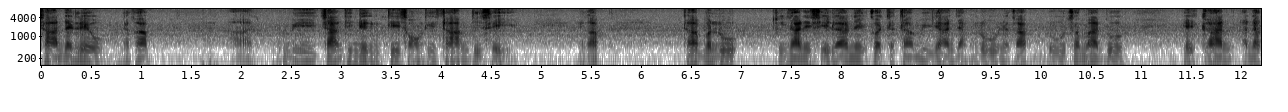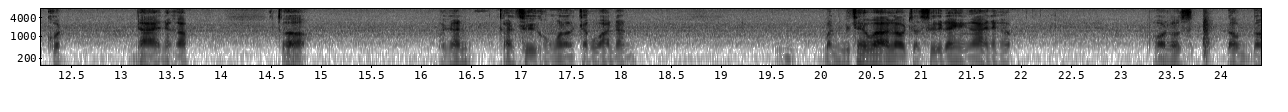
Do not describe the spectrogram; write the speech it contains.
ฌานได้เร็วนะครับมีฌานที่หนึ่งที่สองที่สามที่สี่นะครับถ้าบรรลุ ถึงฌานที่สี่แล้วนี่ก็จะทำมีญญาณอย่างรู้นะครับ รู้สามารถรู้เหตุการณ์อนาคตได้นะครับ ก็เพราะฉะนั้นการสื่อของพลังจักรวาลนั้น มันไม่ใช่ว่าเราจะสื่อได้ง่ายๆนะครับ พอเราเราเรา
